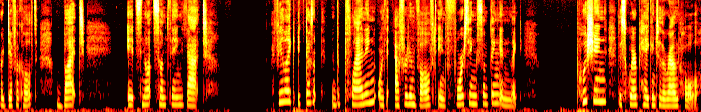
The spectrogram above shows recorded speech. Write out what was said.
or difficult, but it's not something that I feel like it doesn't, the planning or the effort involved in forcing something and like pushing the square peg into the round hole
